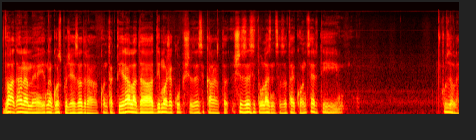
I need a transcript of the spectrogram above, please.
dva dana me jedna gospođa iz Zadra kontaktirala da di može kupiti 60, karata, 60 ulaznica za taj koncert i uzele.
